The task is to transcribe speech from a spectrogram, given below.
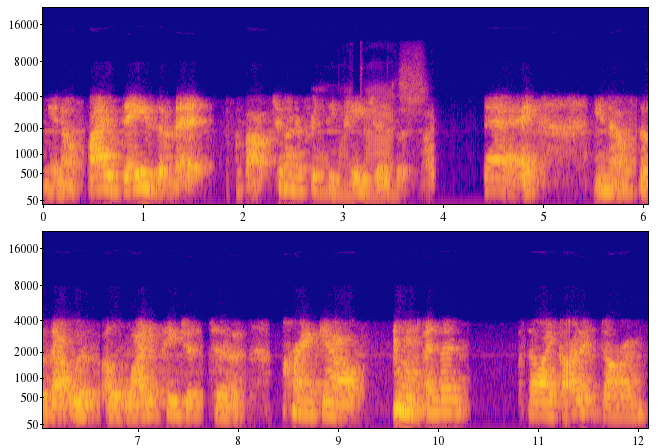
you know five days of it, about 250 oh pages gosh. or so a day. You know, so that was a lot of pages to crank out, and then so I got it done.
